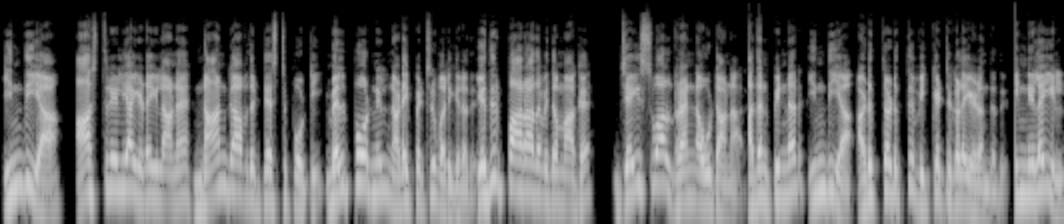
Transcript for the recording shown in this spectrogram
இந்தியா ஆஸ்திரேலியா இடையிலான நான்காவது டெஸ்ட் போட்டி மெல்போர்னில் நடைபெற்று வருகிறது. எதிர்பாராத விதமாக ஜெய்ஸ்வால் ரன் அவுட் ஆனார். அதன் பின்னர் இந்தியா அடுத்தடுத்து விக்கெட்டுகளை இழந்தது. இந்நிலையில்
